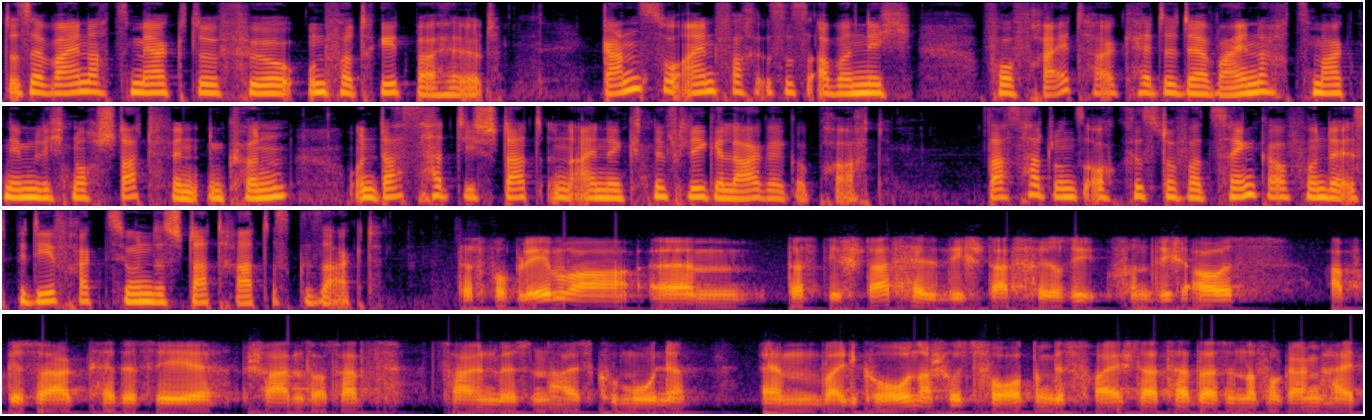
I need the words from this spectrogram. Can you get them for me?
dass er Weihnachtsmärkte für unvertretbar hält. Ganz so einfach ist es aber nicht. Vor Freitag hätte der Weihnachtsmarkt nämlich noch stattfinden können und das hat die Stadt in eine knifflige Lage gebracht. Das hat uns auch Christopher Zenker von der SPD-Fraktion des Stadtrates gesagt. Das Problem war, ähm, dass die Stadt, hätte die Stadt sie, von sich aus abgesagt, hätte sie Schadensersatz zahlen müssen als Kommune. Ähm, weil die Corona-Schutzverordnung des Freistaats hat das in der Vergangenheit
